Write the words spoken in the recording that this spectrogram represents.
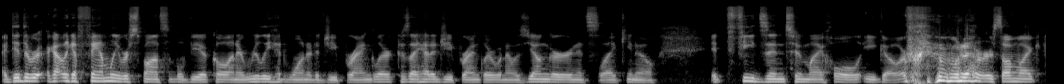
I did the I got like a family responsible vehicle and I really had wanted a Jeep Wrangler because I had a Jeep Wrangler when I was younger and it's like you know it feeds into my whole ego or whatever. So I'm like,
